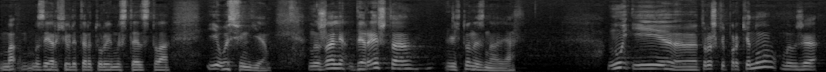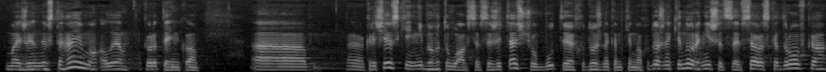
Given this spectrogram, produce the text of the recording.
м- музеї архів літератури і мистецтва. І ось він є. На жаль, де решта, ніхто не знає. Ну і е, трошки про кіно. Ми вже майже не встигаємо, але коротенько. Е, Кричевський ніби готувався все життя, щоб бути художником кіно. Художник кіно раніше це вся розкадровка,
